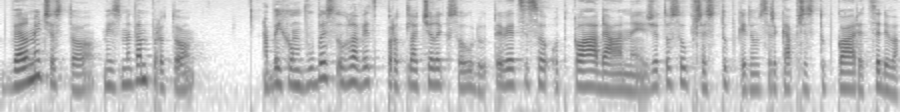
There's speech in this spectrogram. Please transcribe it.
velmi často my jsme tam proto, abychom vůbec tuhle věc protlačili k soudu. Ty věci jsou odkládány, že to jsou přestupky, tomu se říká přestupková recidiva.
